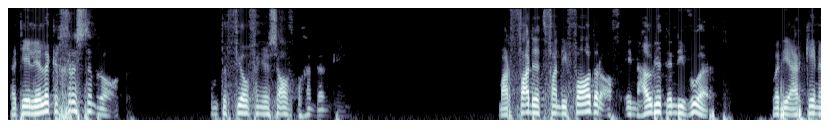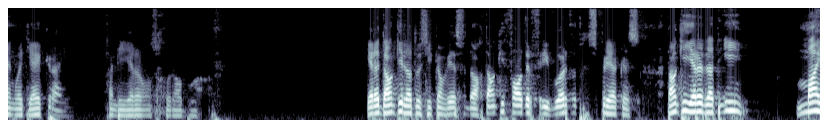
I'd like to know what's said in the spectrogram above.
dat jy 'n lelike Christen raak om te veel van jouself begin dink nie. Maar vat dit van die Vader af en hou dit in die woord oor die erkenning wat jy kry van die Here ons God daarbo af. Here, dankie dat ons hier kan wees vandag. Dankie Vader vir die woord wat gespreek is. Dankie Here dat U my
